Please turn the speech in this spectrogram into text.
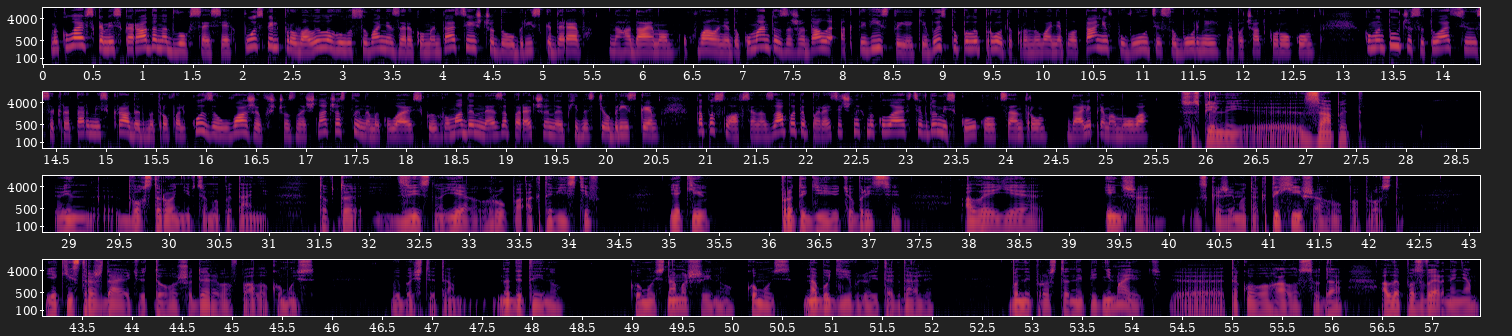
Миколаївська міська рада на двох сесіях поспіль провалила голосування за рекомендації щодо обрізки дерев. Нагадаємо, ухвалення документу зажадали активісти, які виступили проти кронування платанів по вулиці Соборній на початку року. Коментуючи ситуацію, секретар міськради Дмитро Фалько зауважив, що значна частина Миколаївської громади не заперечує необхідності обрізки та послався на запити пересічних миколаївців до міського кол-центру. Далі пряма мова. суспільний е, запит він двосторонній в цьому питанні. Тобто, звісно, є група активістів, які протидіють обрізці, але є інша, скажімо так, тихіша група просто, які страждають від того, що дерево впало комусь, вибачте, там, на дитину, комусь на машину, комусь на будівлю і так далі. Вони просто не піднімають е, такого галасу, да? але по зверненням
